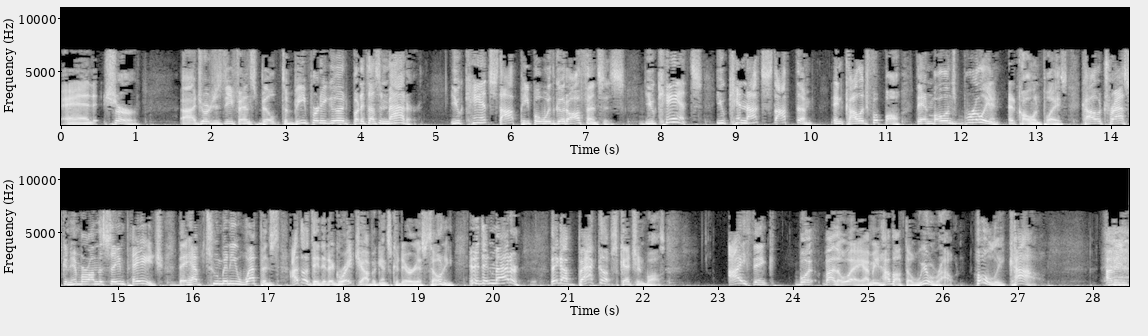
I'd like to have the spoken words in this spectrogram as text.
And sure, uh, Georgia's defense built to be pretty good, but it doesn't matter. You can't stop people with good offenses. You can't. You cannot stop them in college football. Dan Mullen's brilliant at calling plays. Kyle Trask and him are on the same page. They have too many weapons. I thought they did a great job against Kadarius Toney, and it didn't matter. They got backups catching balls. I think, boy, by the way, I mean, how about the wheel route? Holy cow. I mean,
